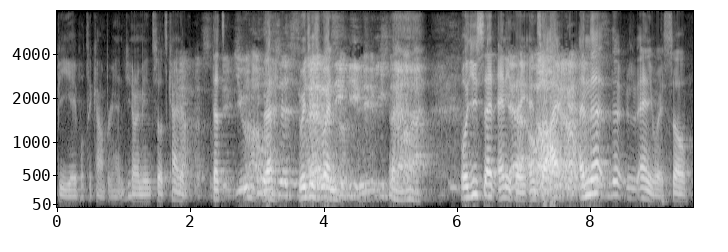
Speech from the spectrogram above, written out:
be able to comprehend. You know what I mean? So it's kind Yeah, of that's that's You that- we just went-. well, you said anything, Yeah, and oh, so I yeah. and that, that anyway. So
